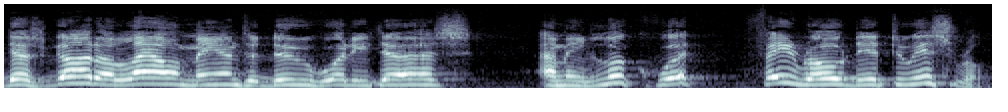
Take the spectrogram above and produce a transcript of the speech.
does God allow man to do what he does? I mean, look what Pharaoh did to Israel.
